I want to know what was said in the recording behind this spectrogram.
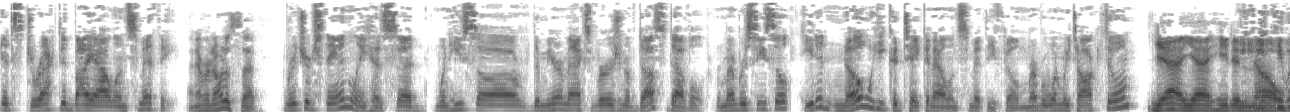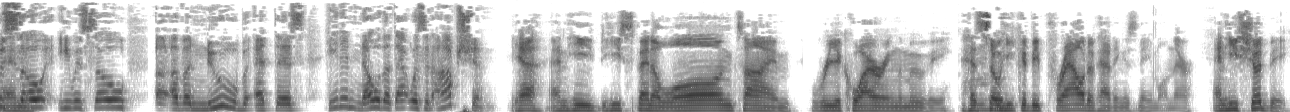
it's directed by Alan Smithee. I never noticed that. Richard Stanley has said when he saw the Miramax version of Dust Devil, remember Cecil? He didn't know he could take an Alan Smithee film. Remember when we talked to him? Yeah, yeah, he didn't He, know. he, he was and- so, he was so uh, of a noob at this, he didn't know that that was an option. Yeah, and he, he spent a long time reacquiring the movie, and so he could be proud of having his name on there, and he should be.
